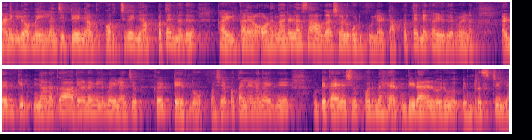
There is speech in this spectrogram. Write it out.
ആണെങ്കിലും മൈലാഞ്ചി ഇട്ട് കഴിഞ്ഞാൽ അവൾക്ക് കുറച്ച് കഴിഞ്ഞാൽ അപ്പം തന്നെ അത് കഴുകിക്കളയണം ഉണങ്ങാനുള്ള സാവകാശം അവൾ കൊടുക്കൂല കേട്ടോ അപ്പം തന്നെ കഴുകാൻ വേണം. അതുകൊണ്ട് എനിക്ക് ഞാനൊക്കെ ആദ്യമാണെങ്കിൽ ഒക്കെ ഇട്ടായിരുന്നു. പക്ഷേ ഇപ്പോൾ കല്യാണം കഴിഞ്ഞ് കുട്ടിയൊക്കെ ആയ ശേഷം ഇപ്പോൾ ഒരു മെഹന്തി ഇടാനുള്ള ഒരു ഇൻട്രസ്റ്റ് ഇല്ല.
